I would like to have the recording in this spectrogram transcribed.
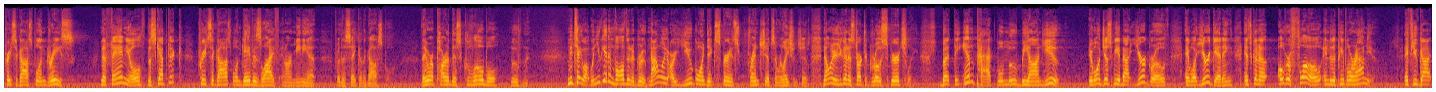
preached the gospel in Greece. Nathaniel, the skeptic, preached the gospel and gave his life in Armenia for the sake of the gospel. They were a part of this global movement. Let me tell you what, when you get involved in a group, not only are you going to experience friendships and relationships, not only are you going to start to grow spiritually, but the impact will move beyond you. It won't just be about your growth and what you're getting, it's going to overflow into the people around you. If you've got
